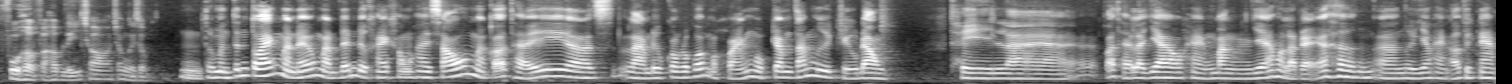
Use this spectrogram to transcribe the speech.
phù hợp và hợp lý cho cho người dùng. Ừ, tụi mình tính toán mà nếu mà đến được 2026 mà có thể uh, làm được con robot mà khoảng 180 triệu đồng thì là có thể là giao hàng bằng giá hoặc là rẻ hơn uh, người giao hàng ở Việt Nam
